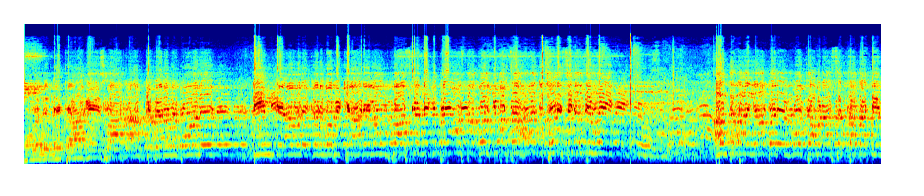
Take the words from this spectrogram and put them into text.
बॉल लेते आगे इस बार, राम के पैरों में बॉल टीम के आमने कर वो भी खिलाड़ी लॉन्ग पास करने के प्रयास था गोलकीपर से हालाँकि थोड़ी सी गलती हुई. अंततः यहाँ पर मौका बना सकता था टीम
